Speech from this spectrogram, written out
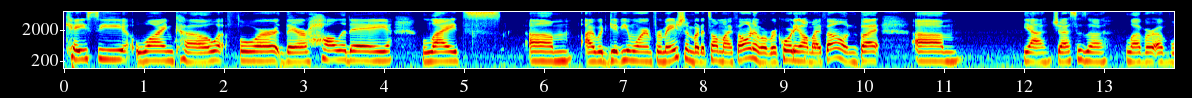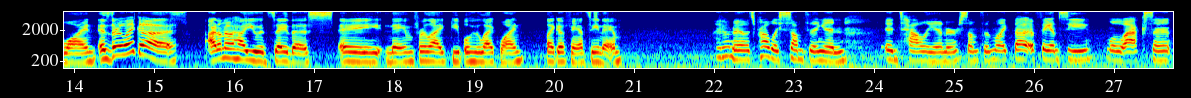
KC Wine Co. for their holiday lights. Um, I would give you more information, but it's on my phone and we're recording on my phone. But um, yeah, Jess is a lover of wine. Is there like a I don't know how you would say this, a name for like people who like wine? Like a fancy name. I don't know. It's probably something in Italian or something like that. A fancy little accent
